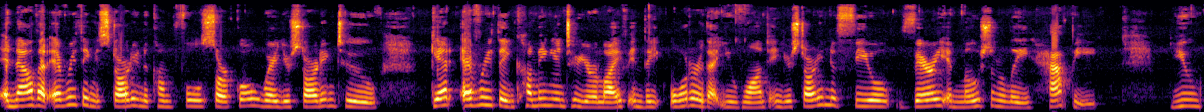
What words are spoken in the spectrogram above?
And now that everything is starting to come full circle, where you're starting to get everything coming into your life in the order that you want and you're starting to feel very emotionally happy, you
